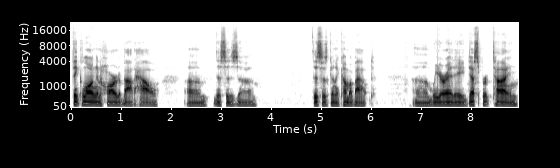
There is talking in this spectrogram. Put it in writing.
think long and hard about how um, this is uh, this is going to come about. Um, we are at a desperate time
